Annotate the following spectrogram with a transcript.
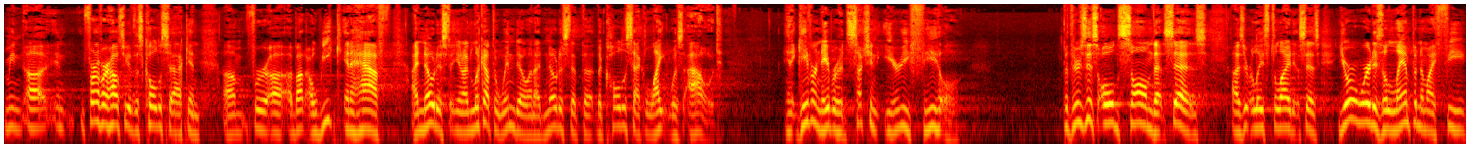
I mean, uh, in front of our house, we have this cul-de-sac, and um, for uh, about a week and a half, I noticed that, you know, I'd look out the window and I'd notice that the, the cul-de-sac light was out. And it gave our neighborhood such an eerie feel. But there's this old psalm that says, as it relates to light, it says, Your word is a lamp unto my feet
